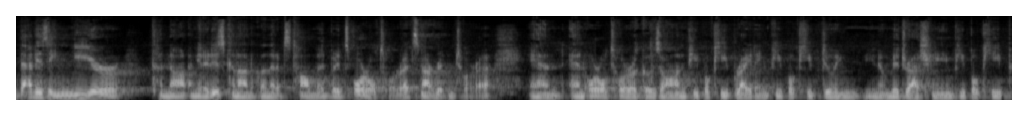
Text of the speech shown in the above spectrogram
that is a near canon. I mean, it is canonical in that it's Talmud, but it's oral Torah. It's not written Torah, and and oral Torah goes on. People keep writing. People keep doing, you know, midrashim. People keep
